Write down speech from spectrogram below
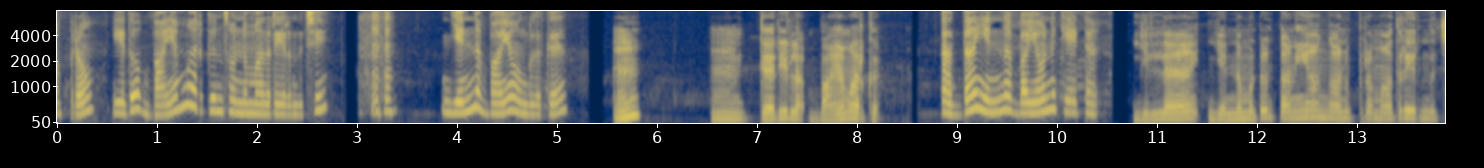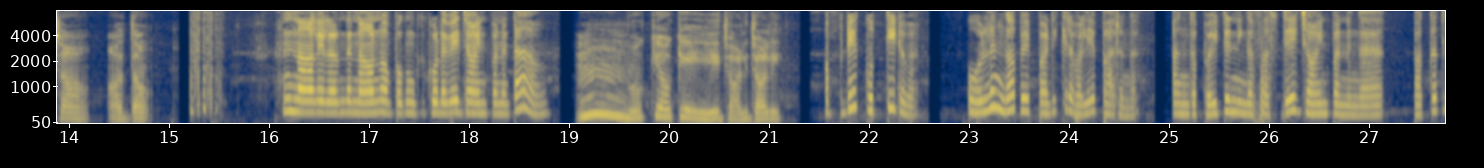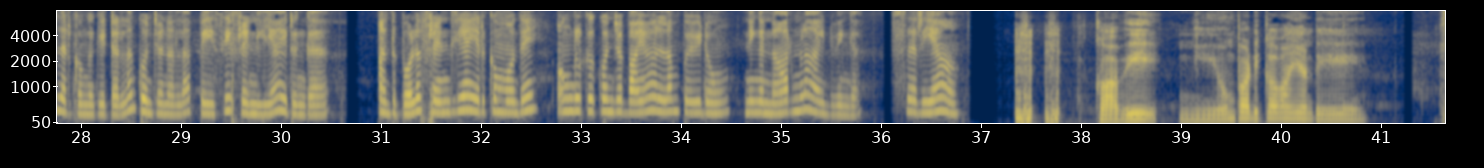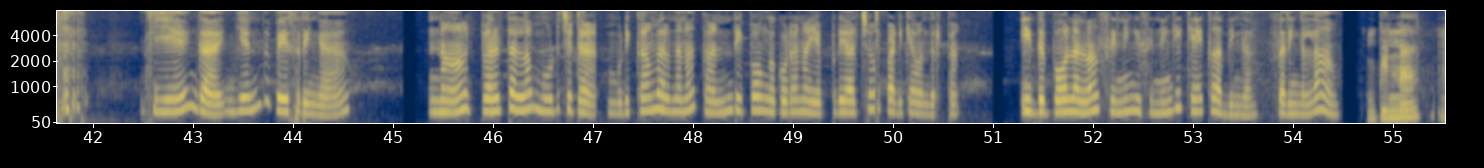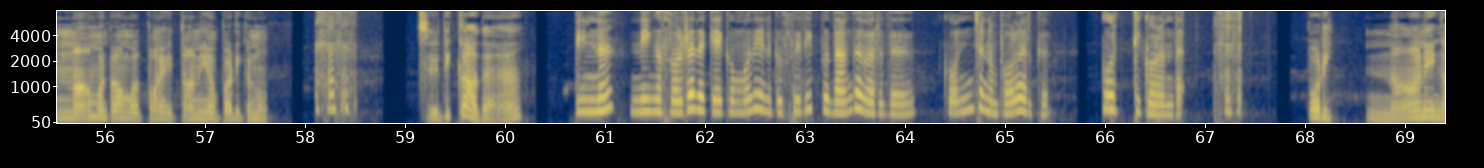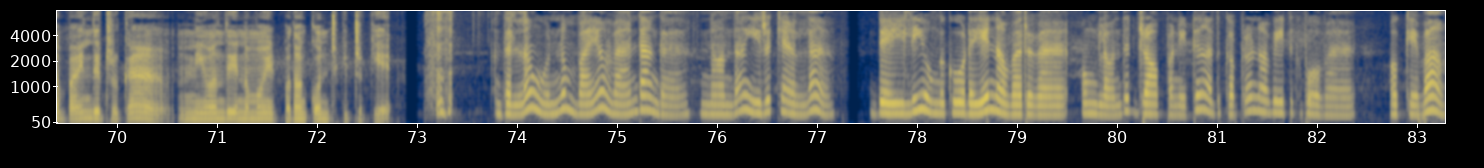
அப்புறம் ஏதோ பயமா இருக்குன்னு சொன்ன மாதிரி இருந்துச்சு. என்ன பயம் உங்களுக்கு? ம் தெரியல. பயமா இருக்கு. அதான் என்ன பயம்னு கேட்டேன். இல்ல என்ன மட்டும் தனியா அங்க அனுப்புற மாதிரி இருந்துச்சா? அதான். நாளையில இருந்து நானும் அப்போ உங்க கூடவே ஜாயின் பண்ணட்டா? ம் ஓகே ஓகே ஜாலி ஜாலி. அப்படியே குத்திடுவேன். ஒழுங்கா போய் படிக்கிற வழியை பாருங்க. அங்க போயிட்டு நீங்க ஃபர்ஸ்ட் டே ஜாயின் பண்ணுங்க. பக்கத்துல இருக்கவங்க கிட்ட எல்லாம் கொஞ்சம் நல்லா பேசி ஃப்ரெண்ட்லியா இருங்க. அது போல ஃப்ரெண்ட்லியா இருக்கும் போதே உங்களுக்கு கொஞ்சம் பயம் எல்லாம் போயிடும். நீங்க நார்மலா ஆயிடுவீங்க. சரியா? கவி நீயும் படிக்க வாயாண்டி ஏங்க என்ன பேசுறீங்க? நான் டுவெல்த் எல்லாம் முடிச்சிட்டேன். முடிக்காம இருந்தேன்னா கண்டிப்பா உங்க கூட நான் எப்படியாச்சும் படிக்க வந்திருப்பேன். இது போலெல்லாம் சினிங்கி சினிங்கி கேட்காதீங்க. சரிங்களா? பின்ன நான் மட்டும் அவங்க போய் தனியா படிக்கணும். சிரிக்காத. பின்ன நீங்க சொல்றத கேட்கும்போது எனக்கு சிரிப்பு தாங்க வருது. கொஞ்சம் போல இருக்கு. குட்டி குழந்தை. போடி நானே இங்க பயந்துட்டு இருக்கேன். நீ வந்து என்னமோ இப்பதான் கொஞ்சிக்கிட்டு இருக்கியே. அதெல்லாம் ஒன்றும் பயம் வேண்டாங்க. நான் தான் இருக்கேன்ல. டெய்லி உங்க கூடயே நான் வருவேன். உங்களை வந்து ட்ராப் பண்ணிட்டு அதுக்கப்புறம் நான் வீட்டுக்கு போவேன். ஓகேவா?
